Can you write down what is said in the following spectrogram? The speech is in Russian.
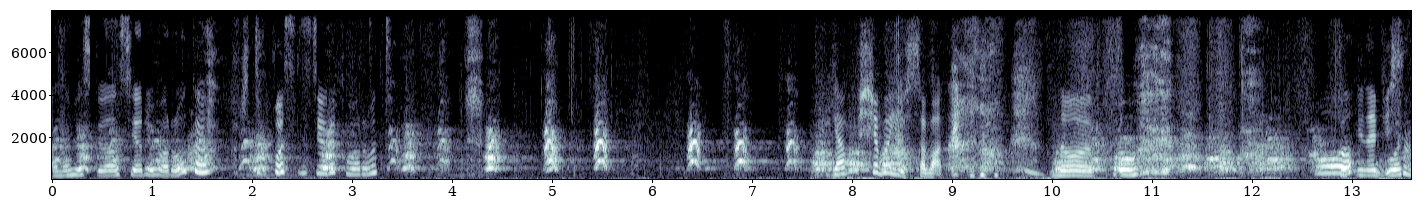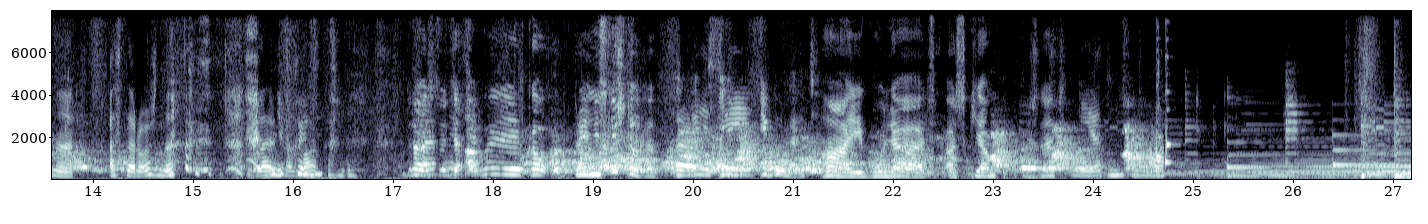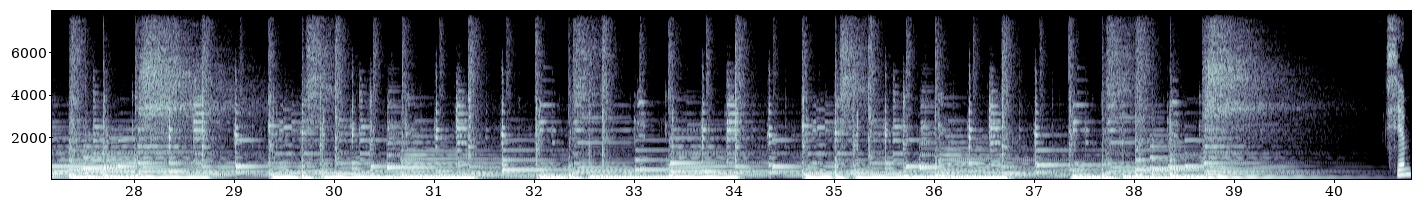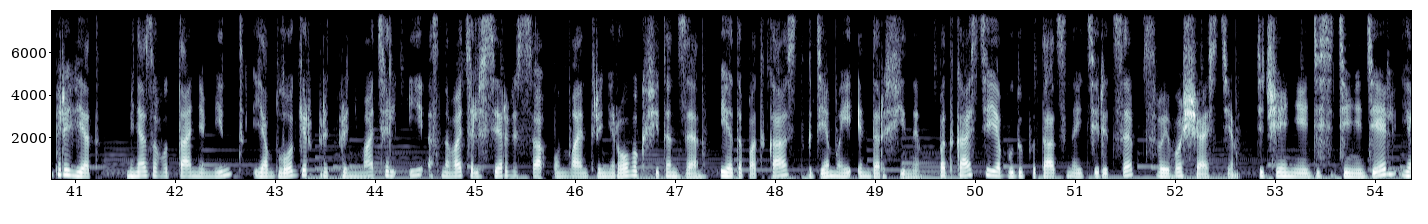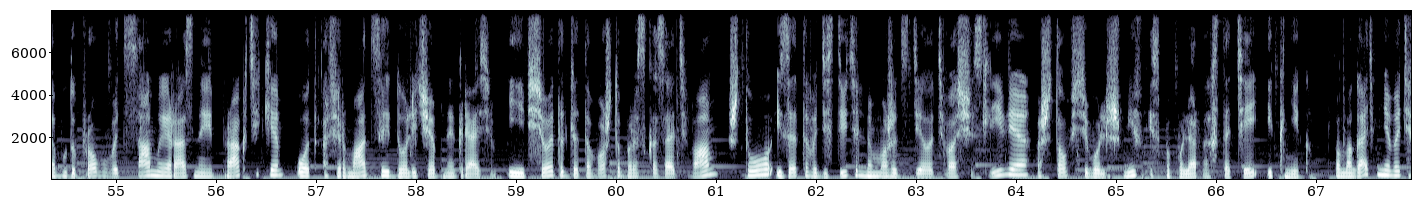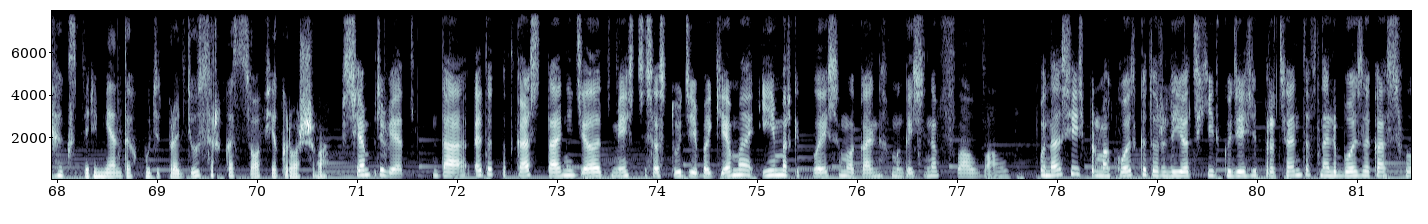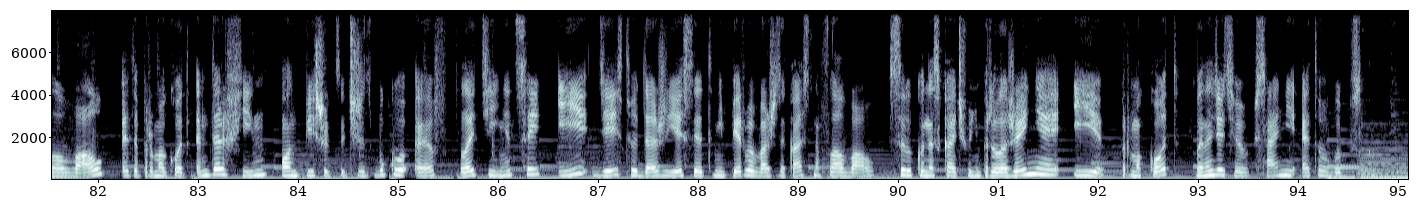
Она мне сказала серые ворота, что после серых ворот. Я вообще боюсь собак. Но О, тут не написано осторожно. Не собака. Здравствуйте, а вы принесли что-то? Принесли. и гулять. А, и гулять. А с кем? Не знаете? Нет. Не знаю. Всем привет! Меня зовут Таня Минт, я блогер, предприниматель и основатель сервиса онлайн-тренировок Fit Zen. И это подкаст «Где мои эндорфины?». В подкасте я буду пытаться найти рецепт своего счастья. В течение 10 недель я буду пробовать самые разные практики от аффирмации до лечебной грязи. И все это для того, чтобы рассказать вам, что из этого действительно может сделать вас счастливее, а что всего лишь миф из популярных статей и книг. Помогать мне в этих экспериментах будет продюсерка Софья Грошева. Всем привет! Да, этот подкаст Таня делает вместе со студией Богема и маркетплейсом локальных магазинов FlowWow. У нас есть промокод, который дает скидку 10% на любой заказ FlowWow. Это промокод Endorphin. Он пишется через букву F латиницей и действует даже если это не первый ваш заказ на FlowWow. Ссылку на скачивание приложения и промокод вы найдете в описании этого выпуска.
